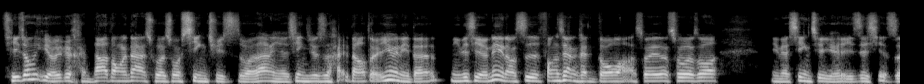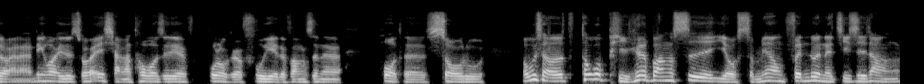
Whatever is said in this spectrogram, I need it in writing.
其中有一个很大的动力，当然除了说兴趣之外，当然你的兴趣是海盗队，因为你的你的写的内容是方向很多嘛，所以除了说你的兴趣可以一直写之外呢，另外就是说，哎，想要透过这些 blog 副业的方式呢，获得收入。我不晓得透过匹克邦是有什么样分润的机制，让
